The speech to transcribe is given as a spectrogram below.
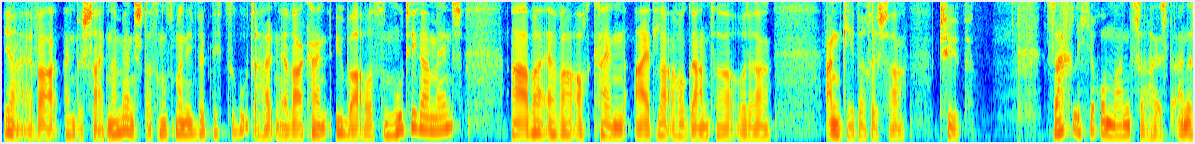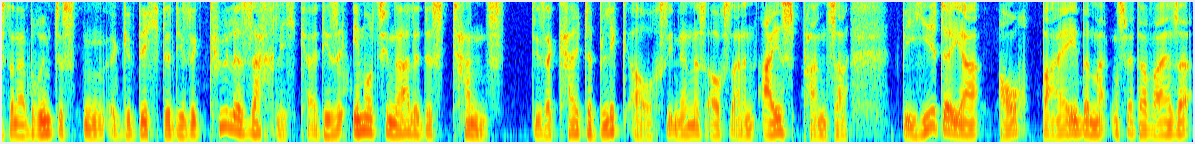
Ja, er war ein bescheidener Mensch, das muss man ihm wirklich zugutehalten. Er war kein überaus mutiger Mensch, aber er war auch kein eitler, arroganter oder angeberischer Typ. Sachliche Romanze heißt eines seiner berühmtesten Gedichte. Diese kühle Sachlichkeit, diese emotionale Distanz, dieser kalte Blick auch, Sie nennen es auch seinen Eispanzer, behielt er ja auch bei, bemerkenswerterweise,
